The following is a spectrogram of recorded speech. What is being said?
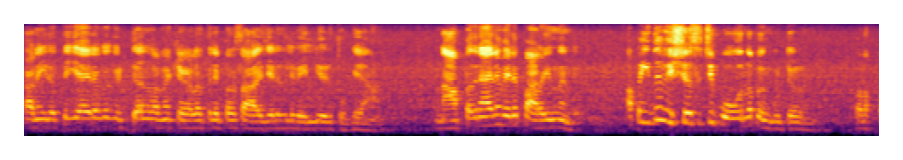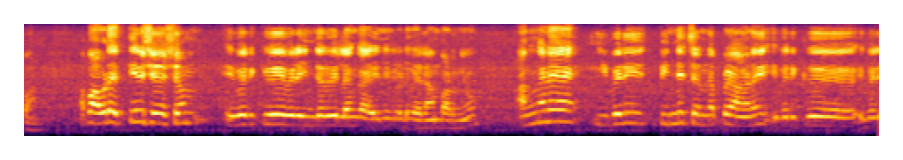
കാരണം ഇരുപത്തയ്യായിരം ഒക്കെ കിട്ടുക എന്ന് പറഞ്ഞാൽ കേരളത്തിൽ ഇപ്പോൾ സാഹചര്യത്തിൽ വലിയൊരു തുകയാണ്. നാൽപ്പതിനായിരം വരെ പറയുന്നുണ്ട്. അപ്പോൾ ഇത് വിശ്വസിച്ച് പോകുന്ന പെൺകുട്ടികളുണ്ട്. ഉറപ്പാണ്. അപ്പോൾ അവിടെ എത്തിയതിന് ശേഷം ഇവർക്ക് ഇവർ ഇന്റർവ്യൂ എല്ലാം കഴിഞ്ഞ് ഇവരോട് വരാൻ പറഞ്ഞു. അങ്ങനെ ഇവർ പിന്നെ ചെന്നപ്പോഴാണ് ഇവർക്ക് ഇവർ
